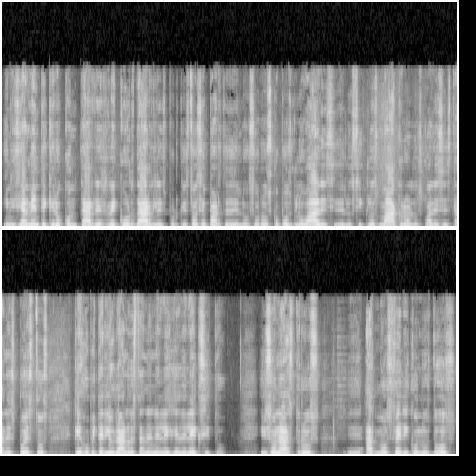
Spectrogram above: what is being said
Inicialmente quiero contarles, recordarles, porque esto hace parte de los horóscopos globales y de los ciclos macro a los cuales están expuestos, que Júpiter y Urano están en el eje del éxito y son astros eh, atmosféricos los dos.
